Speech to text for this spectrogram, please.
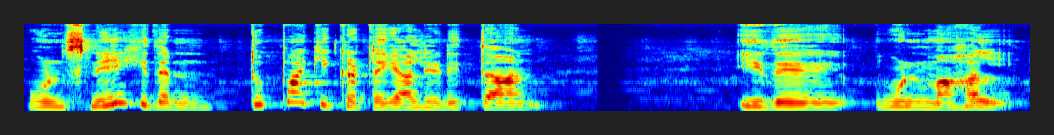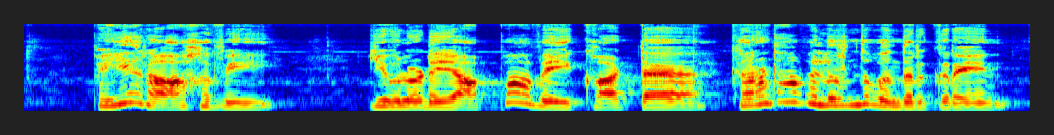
உன் சிநேகிதன் துப்பாக்கி கட்டையால் இடித்தான். இது உன் மகள் பெயர் ஆகவே இவளுடைய அப்பாவை காட்ட கனடாவிலிருந்து வந்திருக்கிறேன்.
